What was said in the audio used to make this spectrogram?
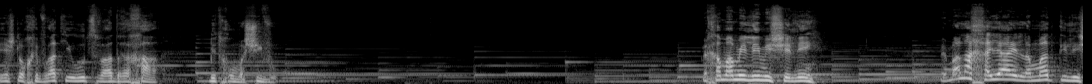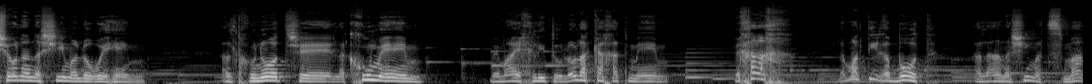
ויש לו חברת ייעוץ והדרכה בתחום השיווק. וכמה מילים משלי. במהלך חיי למדתי לשאול אנשים על הוריהם, על תכונות שלקחו מהם ומה החליטו לא לקחת מהם, וכך למדתי רבות על האנשים עצמם.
